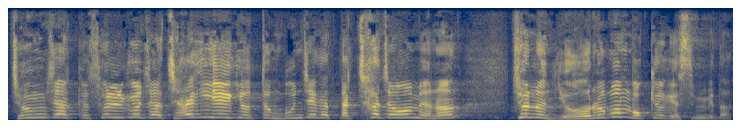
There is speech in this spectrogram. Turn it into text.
정작 그 설교자 자기에게 어떤 문제가 딱 찾아오면은 저는 여러 번 목격했습니다.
